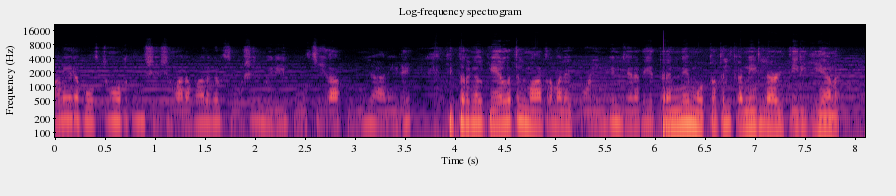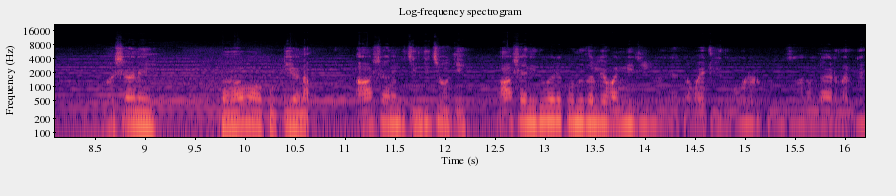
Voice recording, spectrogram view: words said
ആനയുടെ പോസ്റ്റ്മോർട്ടത്തിന് ശേഷം വനപാലകൾ സോഷ്യൽ മീഡിയയിൽ പോസ്റ്റ് ചെയ്ത ആ കുഞ്ഞു ആനയുടെ ചിത്രങ്ങൾ കേരളത്തിൽ മാത്രമല്ല ഇപ്പോൾ ഇന്ത്യൻ ജനതയെ തന്നെ മൊത്തത്തിൽ കണ്ണീരിൽ ആഴ്ത്തിയിരിക്കുകയാണ് ആശാനെ പാവം ആ കുട്ടിയാണ് ആശാൻ ഒന്ന് ചിന്തിച്ചു നോക്കി ആശാൻ ഇതുവരെ കൊന്നു തള്ളിയ വന്യജീവികളുടെയൊക്കെ വയറ്റിൽ ഇതുപോലെ ഒരു കുഞ്ഞു ജീവൻ ഉണ്ടായിരുന്നല്ലേ?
